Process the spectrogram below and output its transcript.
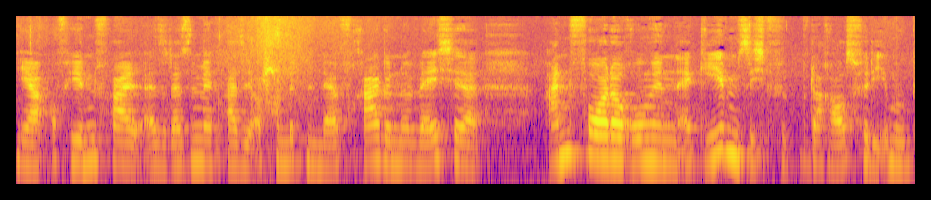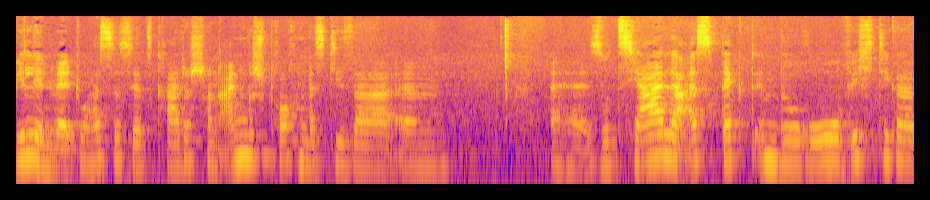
Ja, auf jeden Fall. Also da sind wir quasi auch schon mitten in der Frage, ne, welche Anforderungen ergeben sich daraus für die Immobilienwelt? Du hast es jetzt gerade schon angesprochen, dass dieser ähm, äh, soziale Aspekt im Büro wichtiger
